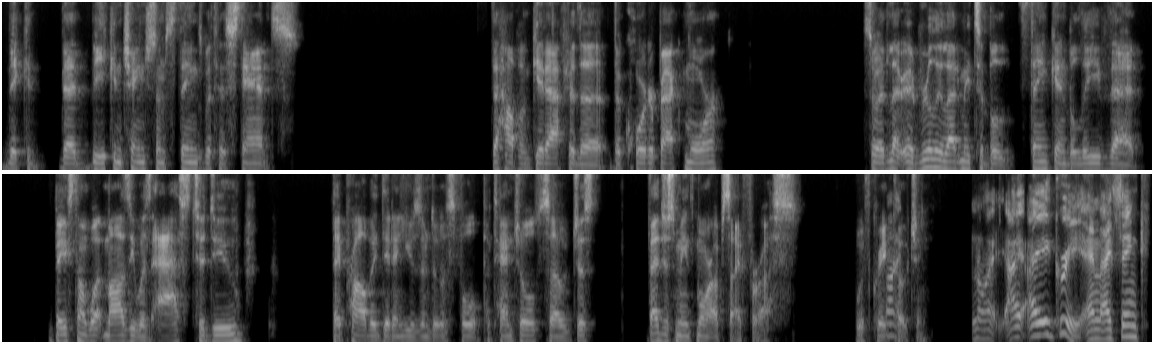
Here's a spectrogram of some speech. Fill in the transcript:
they could that he can change some things with his stance to help him get after the the quarterback more. So it it really led me to be, think and believe that based on what Mazi was asked to do, they probably didn't use him to his full potential. So just that just means more upside for us with great no, coaching. No, I, I agree, and I think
